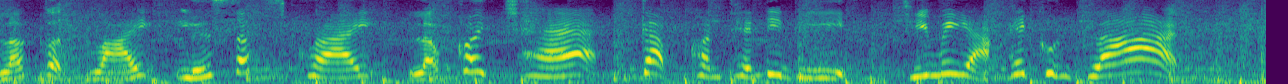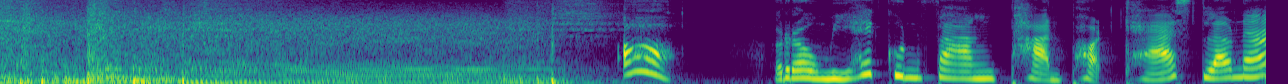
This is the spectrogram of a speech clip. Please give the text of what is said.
แล้วกดไลค์หรือ Subscribe Subscribe แล้วค่อยแชร์ กับคอนเทนต์ดี ๆ ที่ไม่อยากให้คุณพลาด เรามีให้คุณฟังผ่านพอดแคสต์แล้วนะ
